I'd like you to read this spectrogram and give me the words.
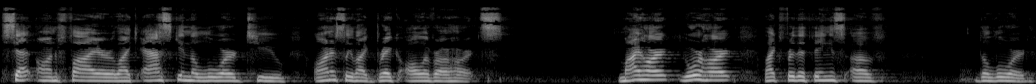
set on fire, like asking the Lord to honestly like break all of our hearts. My heart, your heart, like for the things of the Lord.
